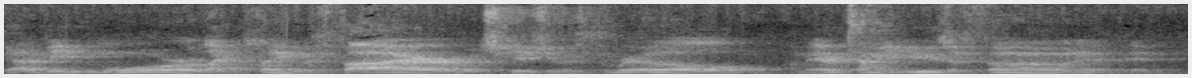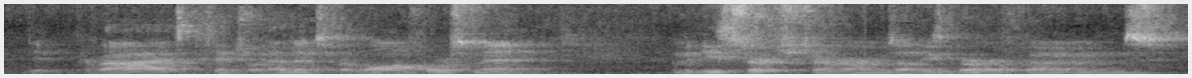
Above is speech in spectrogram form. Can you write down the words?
Got to be more like playing with fire, which gives you a thrill. I mean, every time you use a phone, it, it, it provides potential evidence for law enforcement. I mean, these search terms on these burner phones,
